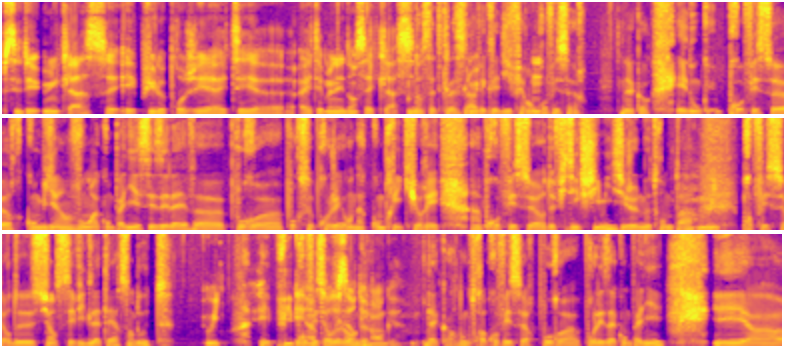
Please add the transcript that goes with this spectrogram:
c'était une classe et puis le projet a été euh, a été mené dans cette classe. Dans cette classe-là avec les différents mm. professeurs. D'accord. Et donc professeurs, combien vont accompagner ces élèves euh, pour pour ce projet? On a compris qu'il y aurait un professeur de physique chimie si je ne me trompe pas. Oui. Professeur de sciences et vie de la terre sans doute? Oui. Et puis professeur, de langue. D'accord, donc trois professeurs pour, euh, pour les accompagner. Et euh,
